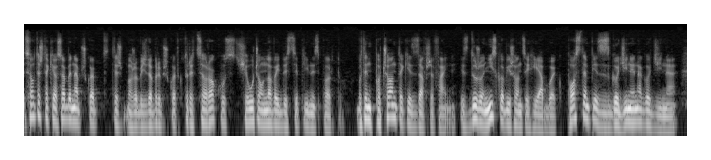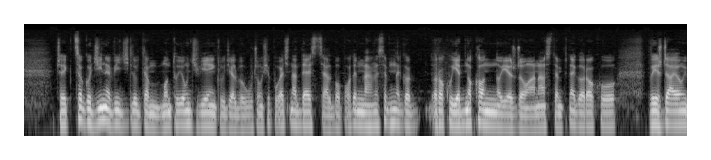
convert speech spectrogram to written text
są też takie osoby, na przykład, też może być dobry przykład, które co roku się uczą nowej dyscypliny sportu. Bo ten początek jest zawsze fajny. Jest dużo nisko wiszących jabłek, postęp jest z godziny na godzinę. Człowiek co godzinę widzi, ludzie tam montują dźwięk, ludzie albo uczą się pływać na desce, albo potem na następnego roku jednokonno jeżdżą, a następnego roku wyjeżdżają i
